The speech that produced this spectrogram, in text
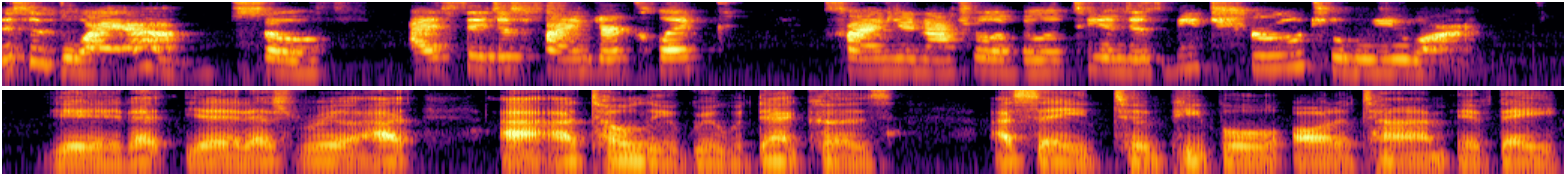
this is who I am. So I say just find your click, find your natural ability and just be true to who you are. Yeah, that yeah, that's real. I I, I totally agree with that cuz I say to people all the time if they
